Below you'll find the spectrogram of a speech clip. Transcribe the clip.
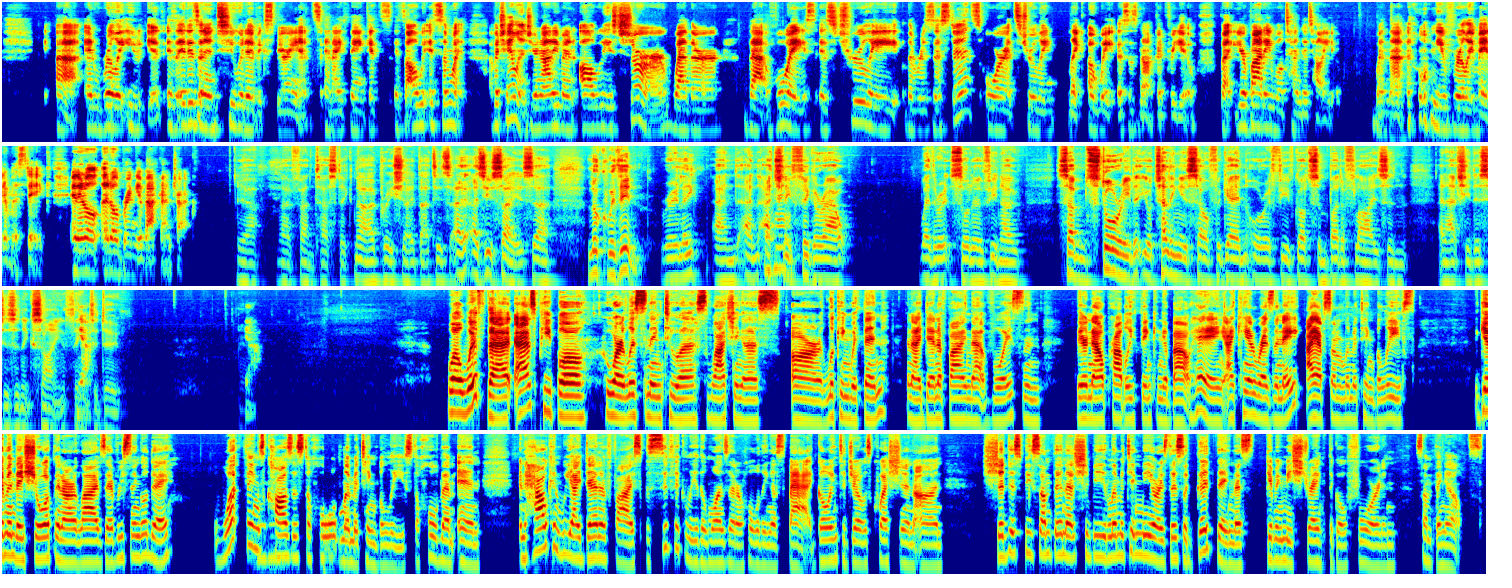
Uh, and really you, it, it is an intuitive experience and i think it's it's always it's somewhat of a challenge you're not even always sure whether that voice is truly the resistance or it's truly like oh wait this is not good for you but your body will tend to tell you when that when you've really made a mistake and it'll it'll bring you back on track yeah no fantastic no i appreciate that it's as you say it's uh, look within really and and actually mm-hmm. figure out whether it's sort of you know some story that you're telling yourself again or if you've got some butterflies and and actually this is an exciting thing yeah. to do Yeah. Well, with that, as people who are listening to us, watching us, are looking within and identifying that voice, and they're now probably thinking about, hey, I can resonate. I have some limiting beliefs. Given they show up in our lives every single day, what things mm-hmm. cause us to hold limiting beliefs, to hold them in? And how can we identify specifically the ones that are holding us back? Going to Joe's question on should this be something that should be limiting me or is this a good thing that's giving me strength to go forward and something else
